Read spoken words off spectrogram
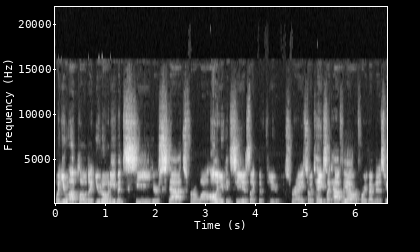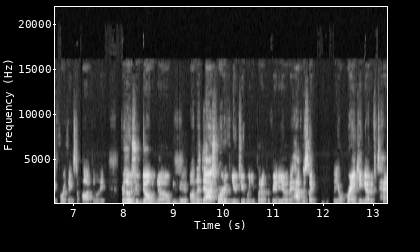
when you upload like you don't even see your stats for a while. All you can see is like the views right? So it takes like half an yeah. hour 45 minutes before things to populate. For those who don't know yeah. on the dashboard of youtube when you put up a video they have this like you know ranking out of 10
